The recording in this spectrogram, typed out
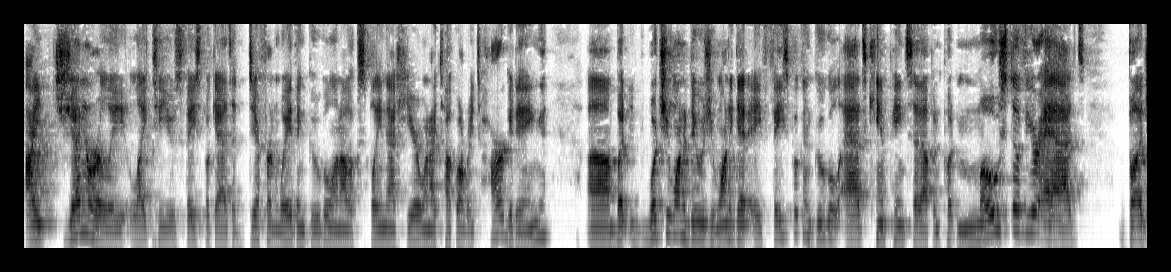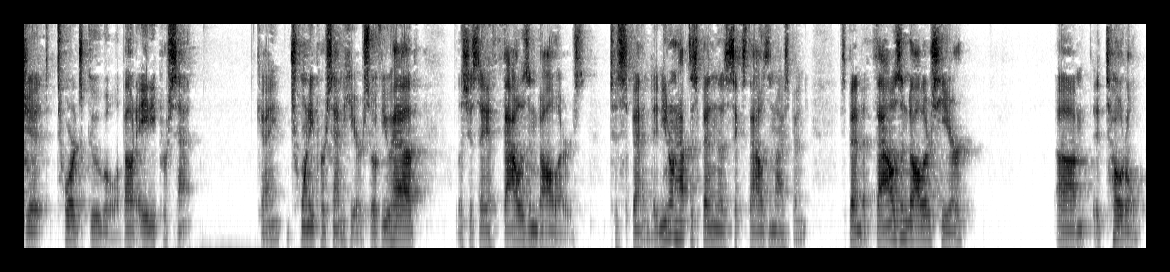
I generally like to use Facebook ads a different way than Google, and I'll explain that here when I talk about retargeting. Uh, but what you want to do is you want to get a Facebook and Google ads campaign set up and put most of your ads budget towards Google, about 80%. Okay, 20% here. So if you have, let's just say $1,000 to spend, and you don't have to spend the 6000 I spend, spend $1,000 here um, total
